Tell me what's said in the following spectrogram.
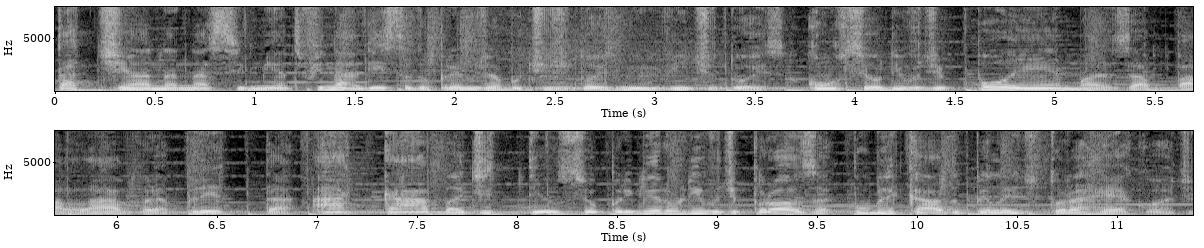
Tatiana Nascimento, finalista do Prêmio Jabuti de 2022, com seu livro de poemas A Palavra Preta, acaba de ter o seu primeiro livro de prosa, publicado pela editora Record,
